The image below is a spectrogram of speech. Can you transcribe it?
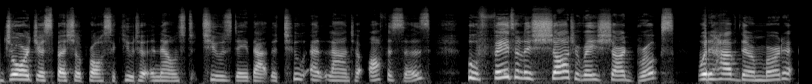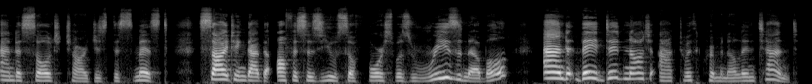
Georgia special prosecutor announced Tuesday that the two Atlanta officers who fatally shot Rayshard Brooks would have their murder and assault charges dismissed, citing that the officers' use of force was reasonable and they did not act with criminal intent.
